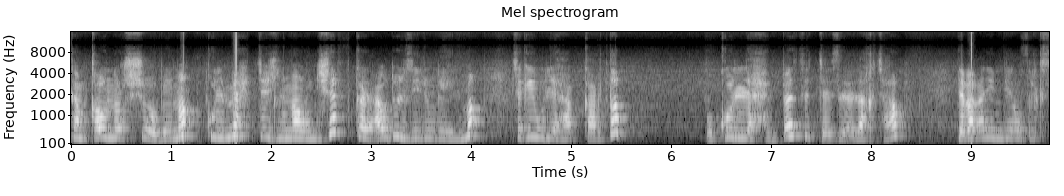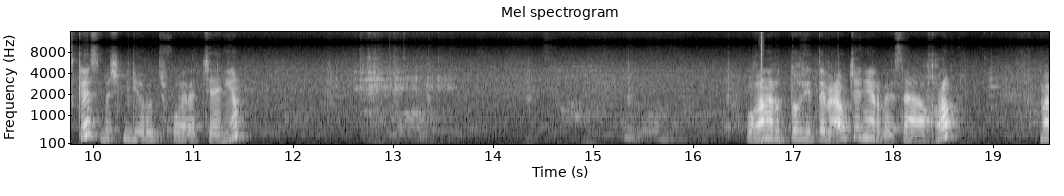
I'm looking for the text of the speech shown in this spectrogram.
كنبقاو نرشوه بالماء. كل ما احتاج الماء ونشف كنعاودو نزيدو ليه الماء. حتى كيولي هكا رطب وكل حبة تتعزل على اختها دابا غادي نديرو في الكسكاس باش نديرو التفويرة الثانية وغنردوه يطيب عاوتاني ربع ساعة أخرى. ما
